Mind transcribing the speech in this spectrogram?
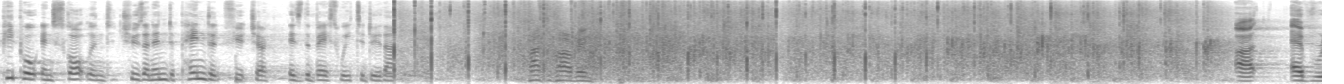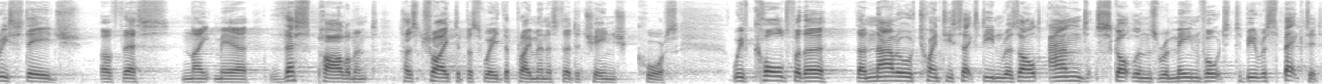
people in Scotland choose an independent future is the best way to do that. Patrick Harvey. every stage of this nightmare, this Parliament has tried to persuade the Prime Minister to change course. We've called for the, the narrow 2016 result and Scotland's Remain vote to be respected.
